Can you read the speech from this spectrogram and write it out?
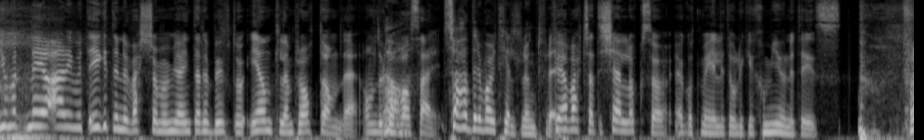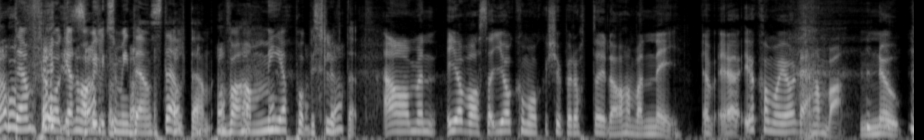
jo men när jag är i mitt eget universum om jag inte hade behövt att egentligen prata om det, om det bara Ja. var så här. Så hade det varit helt lugnt för För dig? jag har varit så här till Kjell också, jag har gått med i lite olika communities. Den frågan har vi liksom inte ens ställt än. Var han med på beslutet? Ja men jag var så här, jag kommer åka och köpa råtta idag och han var nej. Jag, jag, jag kommer att göra det, han bara nope.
